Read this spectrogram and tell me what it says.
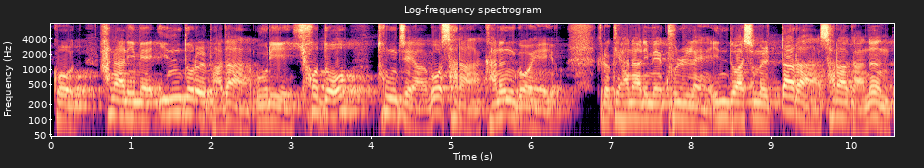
곧 하나님의 인도를 받아 우리 혀도 통제하고 살아가는 거예요. 그렇게 하나님의 굴레 인도하심을 따라 살아가는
